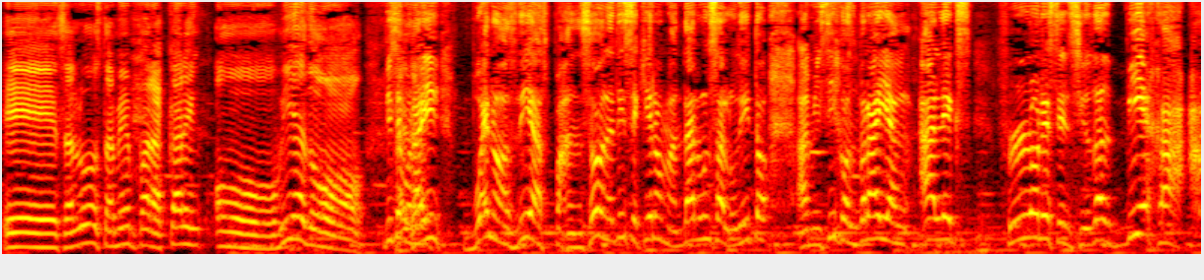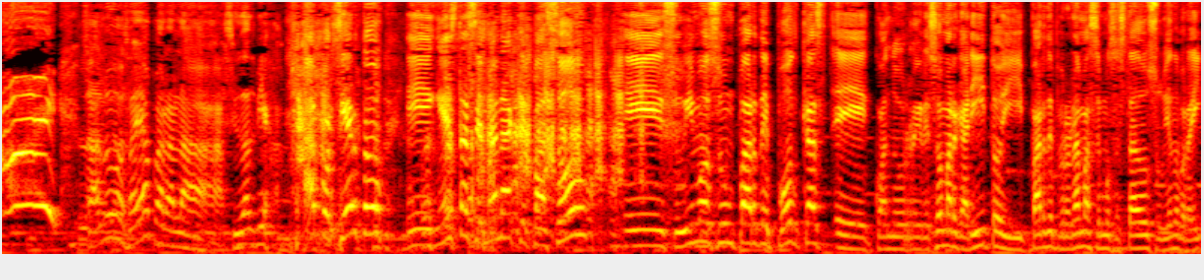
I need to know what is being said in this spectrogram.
Eh, saludos también para Karen Oviedo. Dice por ahí, buenos días, panzones. Dice, quiero mandar un saludito a mis hijos Brian, Alex, Flores en Ciudad Vieja. ¡Ay! Saludos allá para la Ciudad Vieja. Ah, por cierto, en esta semana que pasó, eh, subimos un par de podcasts eh, cuando regresó Margarito y par de programas hemos estado subiendo por ahí.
